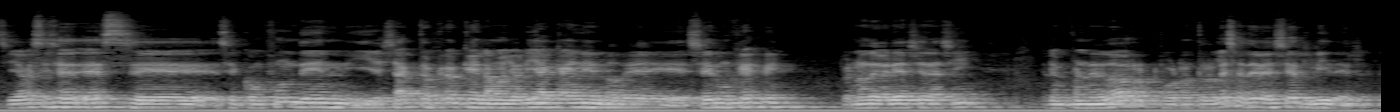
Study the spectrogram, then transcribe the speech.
Sí, a veces se confunden y exacto, creo que la mayoría caen en lo de ser un jefe, pero no debería ser así. El emprendedor por naturaleza debe ser líder.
